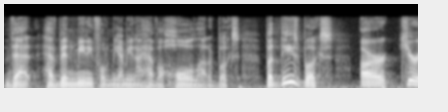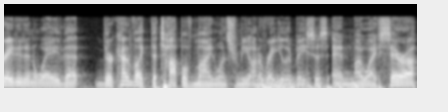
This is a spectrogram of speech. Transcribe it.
that have been meaningful to me. I mean, I have a whole lot of books, but these books are curated in a way that they're kind of like the top of mind ones for me on a regular basis. And my wife, Sarah,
